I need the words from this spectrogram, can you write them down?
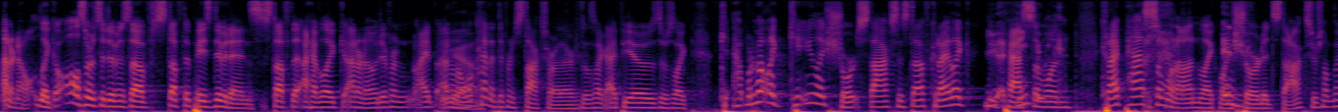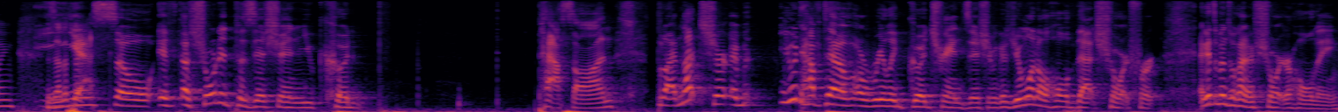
I don't know, like all sorts of different stuff, stuff that pays dividends, stuff that I have like I don't know, different. I, I don't know what kind of different stocks are there. There's like IPOs. There's like, ca- what about like can't you like short stocks and stuff? Could I like You- I pass you someone? Could I pass someone on like my And- shorted stocks or something? Is that a yes. thing? So if a shorted position, you could pass on, but I'm not sure. You would have to have a really good transition because you want to hold that short for. I guess it depends what kind of short you're holding.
